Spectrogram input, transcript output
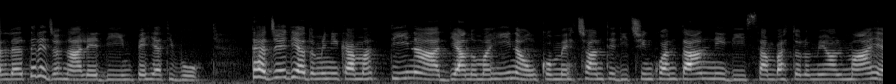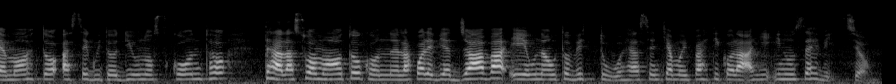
dal telegiornale di Imperia TV. Tragedia domenica mattina a Diano Marina, un commerciante di 50 anni di San Bartolomeo al Mare è morto a seguito di uno scontro tra la sua moto con la quale viaggiava e un'autovettura. Sentiamo i particolari in un servizio.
